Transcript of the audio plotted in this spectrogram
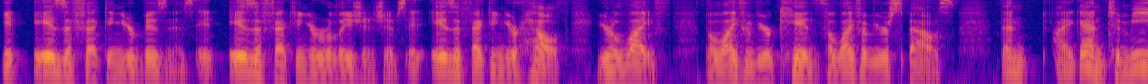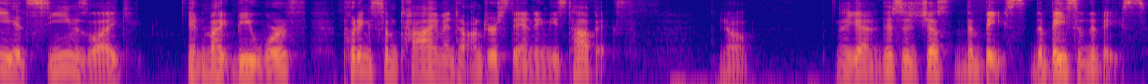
it is affecting your business. It is affecting your relationships. It is affecting your health, your life, the life of your kids, the life of your spouse. Then, again, to me, it seems like it might be worth putting some time into understanding these topics. You know, again, this is just the base, the base of the base.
